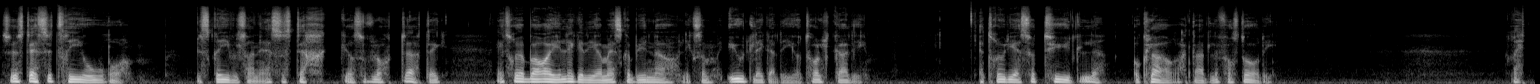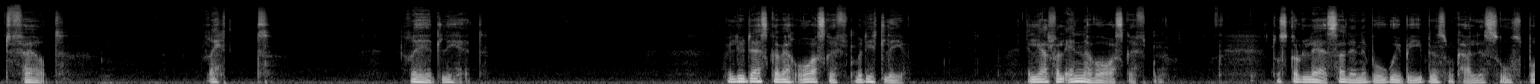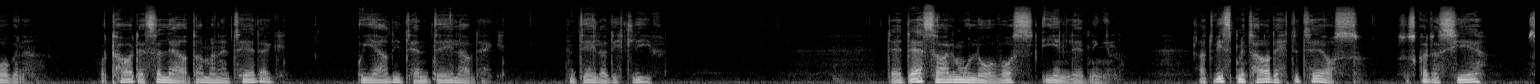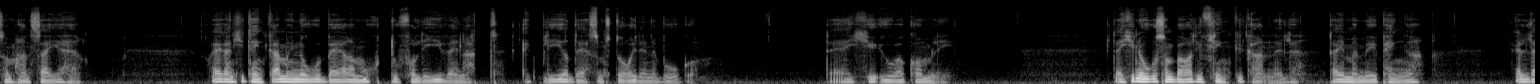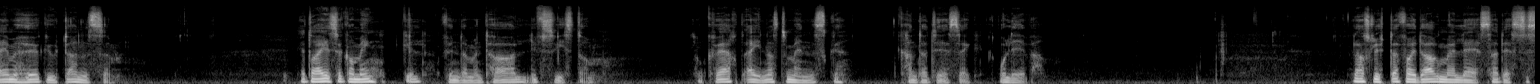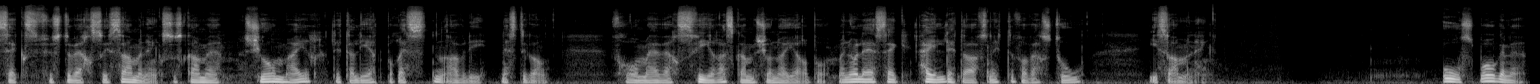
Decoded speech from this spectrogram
syns disse tre ordene, beskrivelsene, er så sterke og så flotte at jeg, jeg tror jeg bare øyelegger de om jeg skal begynne å liksom utlegge de og tolke de. Jeg tror de er så tydelige og klare at alle forstår de. Rettferd. Rett. Redelighet. Vil du det skal være overskriften på ditt liv? Eller iallfall en av overskriftene. Da skal du lese denne boka i Bibelen som kalles Ordspråkene, og ta disse lærdommene til deg og gjør de til en del av deg, en del av ditt liv. Det er det Salomo lover oss i innledningen, at hvis vi tar dette til oss, så skal det skje som han sier her. Og jeg kan ikke tenke meg noe bedre motto for livet enn at jeg blir det som står i denne boka. Det er ikke uoverkommelig. Det er ikke noe som bare de flinke kan, eller de med mye penger, eller de med høy utdannelse. Det dreier seg om enkel, fundamental livsvisdom, som hvert eneste menneske kan ta til seg og leve. La oss slutte for i dag med å lese disse seks første versene i sammenheng, så skal vi se mer detaljert på resten av de neste gang. Fra og med vers fire skal vi se nøyere på, men nå leser jeg hele dette avsnittet fra vers to i sammenheng. Ordspråkene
